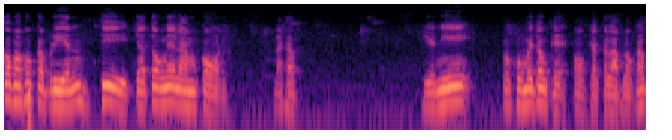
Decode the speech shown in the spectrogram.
ก็มาพบกับเหรียญที่จะต้องแนะนำก่อนนะครับเหรียญนี้ก็คงไม่ต้องแกะออกจากตลับหรอกครับ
